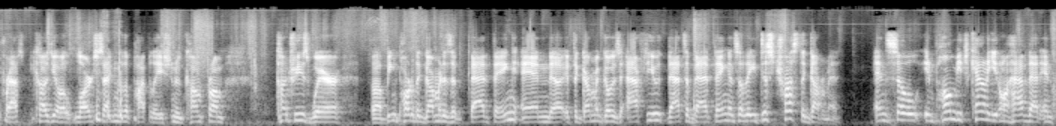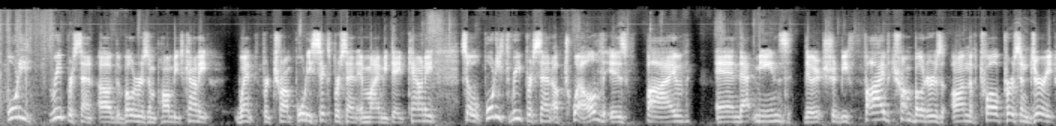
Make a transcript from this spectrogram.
perhaps because you have a large segment of the population who come from countries where uh, being part of the government is a bad thing, and uh, if the government goes after you, that's a bad thing, and so they distrust the government. And so in Palm Beach County, you don't have that, and 43% of the voters in Palm Beach County went for Trump, 46% in Miami Dade County. So 43% of 12 is five and that means there should be five Trump voters on the 12 person jury.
